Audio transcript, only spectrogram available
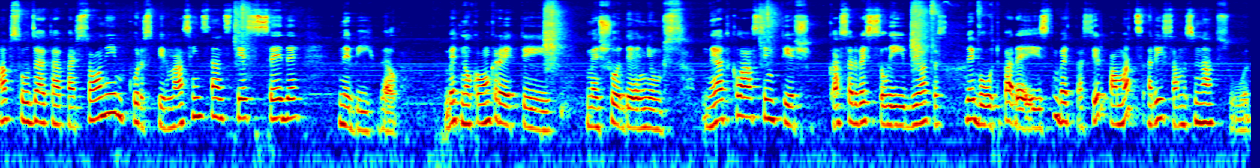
apsūdzētā personību, kuras pirmās instances tiesas sēdē nebija vēl. Bet nu, konkrēti mēs šodien jums neatklāsim tieši kas ar veselību. Jā, tas nebūtu pareizi, bet tas ir pamats arī samazināt sodu.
